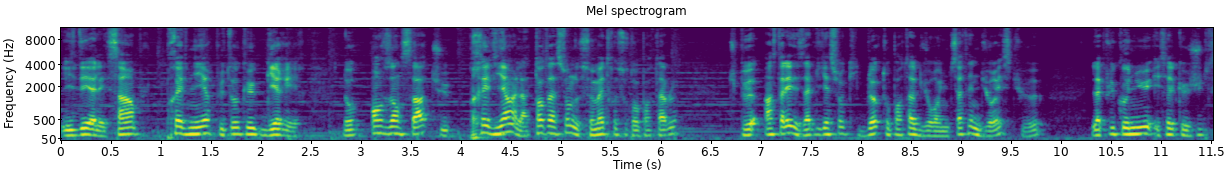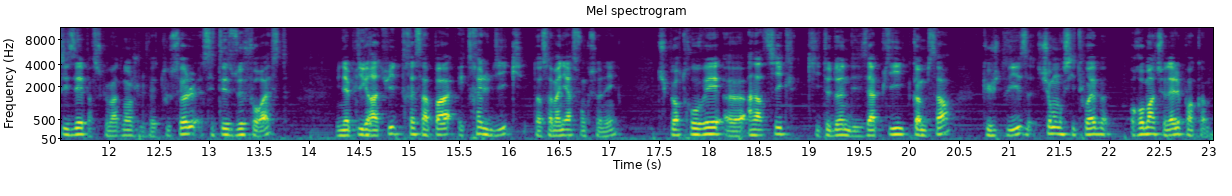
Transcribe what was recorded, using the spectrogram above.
L'idée elle est simple, prévenir plutôt que guérir. Donc en faisant ça, tu préviens la tentation de se mettre sur ton portable. Tu peux installer des applications qui bloquent ton portable durant une certaine durée si tu veux. La plus connue et celle que j'utilisais parce que maintenant je le fais tout seul, c'était The Forest une appli gratuite très sympa et très ludique dans sa manière de fonctionner. Tu peux retrouver euh, un article qui te donne des applis comme ça que j'utilise sur mon site web romaintionnel.com.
